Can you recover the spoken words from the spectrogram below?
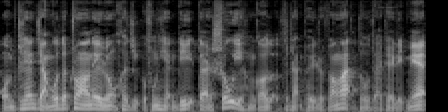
我们之前讲过的重要内容和几个风险低但收益很高的资产配置方案都在这里面。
